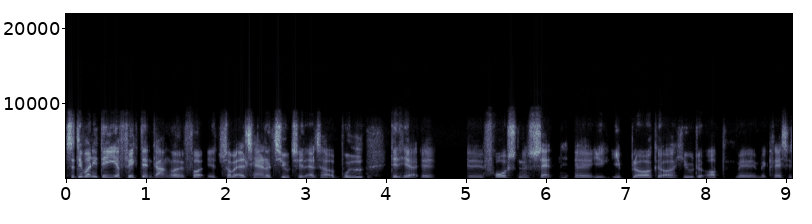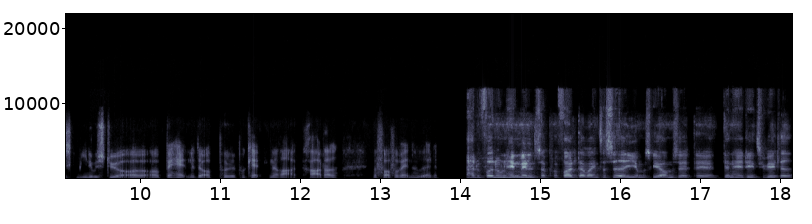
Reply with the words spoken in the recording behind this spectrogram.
Så det var en idé, jeg fik dengang for, som alternativ til altså at bryde det her øh, øh, frosne sand øh, i, i blokke og hive det op med, med klassisk mineudstyr og, og behandle det op på, på kanten af krateret for at få vandet ud af det. Har du fået nogle henvendelser på folk, der var interesseret i at måske omsætte øh, den her idé til virkelighed?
